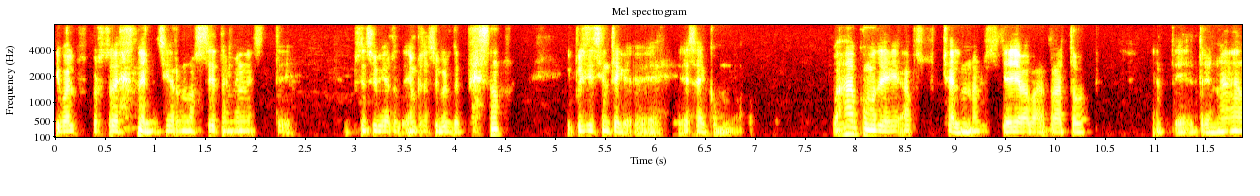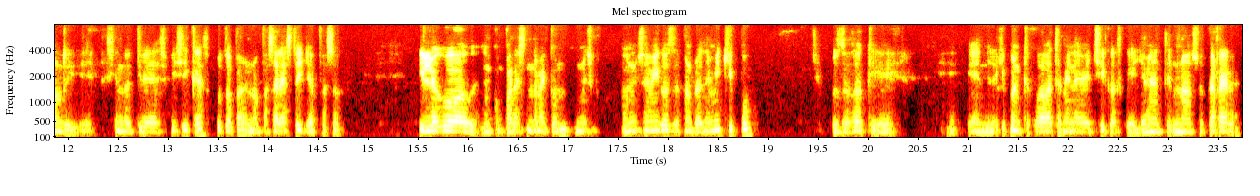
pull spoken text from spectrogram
igual pues por esto del encierro, no sé, también este, empecé a subir, empecé a subir de peso y pues sí siente eh, esa como ajá, como de, ah, pues, pues, ya llevaba rato este, entrenando y haciendo actividades físicas, justo para no pasar esto y ya pasó. Y luego, en comparación con mis, con mis amigos, de, ejemplo, de mi equipo, pues dado que en el equipo en el que jugaba también había chicos que ya habían terminado su carrera,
